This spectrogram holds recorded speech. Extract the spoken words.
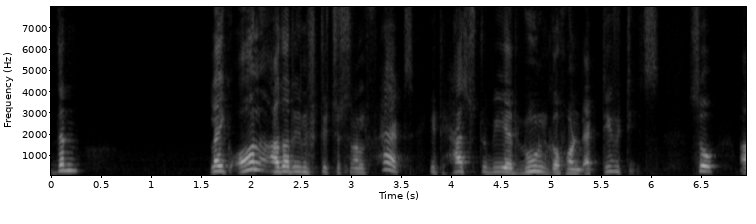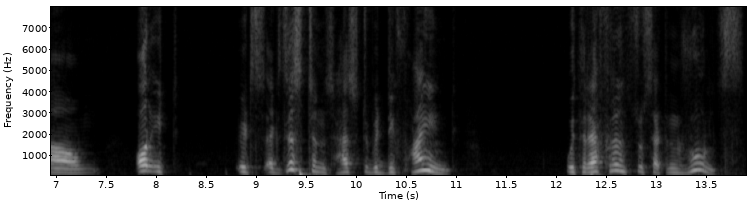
then like all other institutional facts, it has to be a rule governed activities. So, um, or it its existence has to be defined with reference to certain rules.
